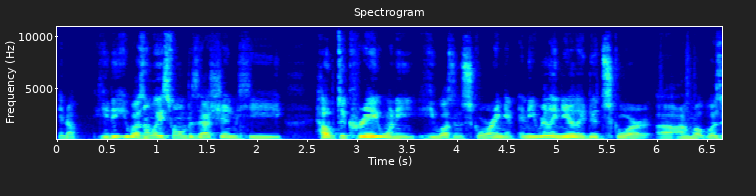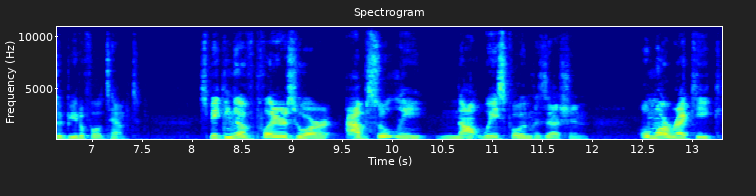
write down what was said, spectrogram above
you know he he wasn't wasteful in possession. He helped to create when he, he wasn't scoring, and, and he really nearly did score uh, on what was a beautiful attempt. Speaking of players who are absolutely not wasteful in possession, Omar Rekik,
